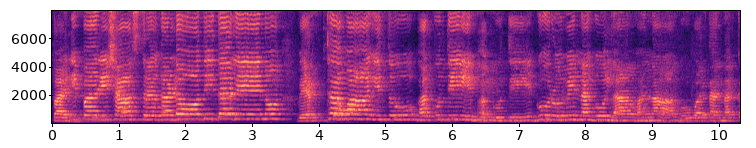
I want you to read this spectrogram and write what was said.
ಪರಿಪರಿ ಶಾಸ್ತ್ರಗಳೋದಿದರೇನು ವ್ಯರ್ಥವಾಯಿತು ಭಕುತಿ ಭಕುತಿ. ಗುರುವಿನ ಗುಲಾಮನಾಗುವ ತನಕ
